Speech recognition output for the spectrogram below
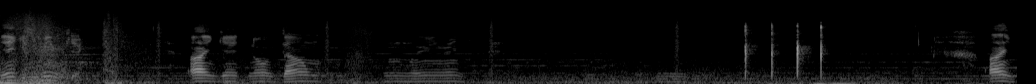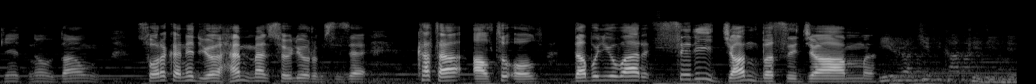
Niye gitmeyeyim ki? I get no down. I get no down. Soraka ne diyor? Hemen söylüyorum size. Kata 6 ol. W var. Seri can basacağım. Bir rakip katledildi.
